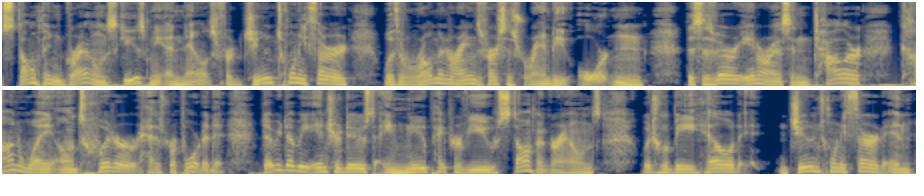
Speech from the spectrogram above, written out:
Stomping Grounds, excuse me, announced for June 23rd with Roman Reigns versus Randy Orton. This is very interesting. Tyler Conway on Twitter has reported it. WWE introduced a new pay-per-view, Stomping Grounds, which will be held June 23rd in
